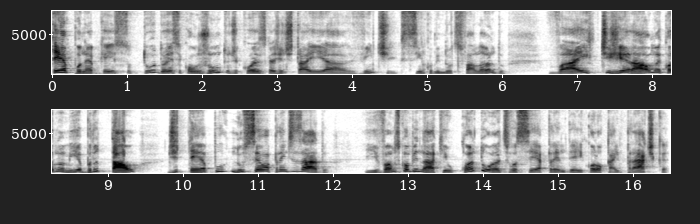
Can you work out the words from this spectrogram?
tempo, né? Porque isso tudo, esse conjunto de coisas que a gente está aí há 25 minutos falando, vai te gerar uma economia brutal de tempo no seu aprendizado. E vamos combinar que o quanto antes você aprender e colocar em prática,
